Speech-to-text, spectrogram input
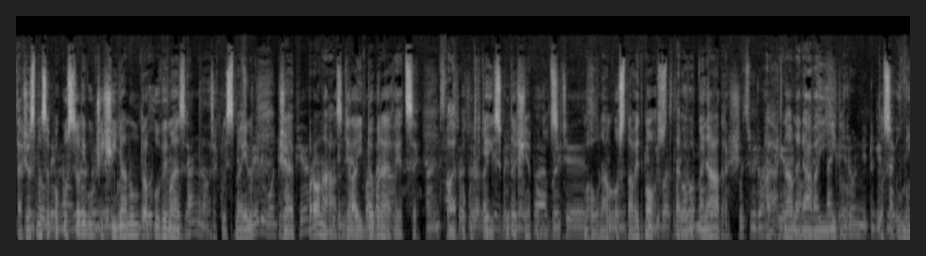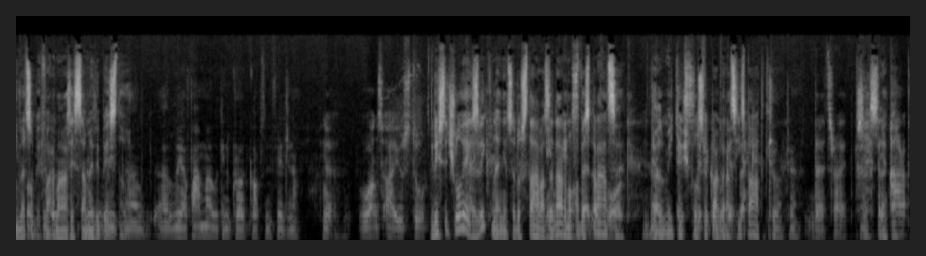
Takže jsme se pokusili vůči Číňanům trochu vymezit. Řekli jsme jim, že pro nás dělají dobré věci, ale pokud chtějí skutečně pomoci, mohou nám postavit most nebo vodní nádrž, ale ať nám nedávají jídlo. To si umíme, co by farmáři sami vypěstovat. Když si člověk zvykne něco dostávat zadarmo a bez práce, velmi těžko se pak vrací zpátky. Přesně tak.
